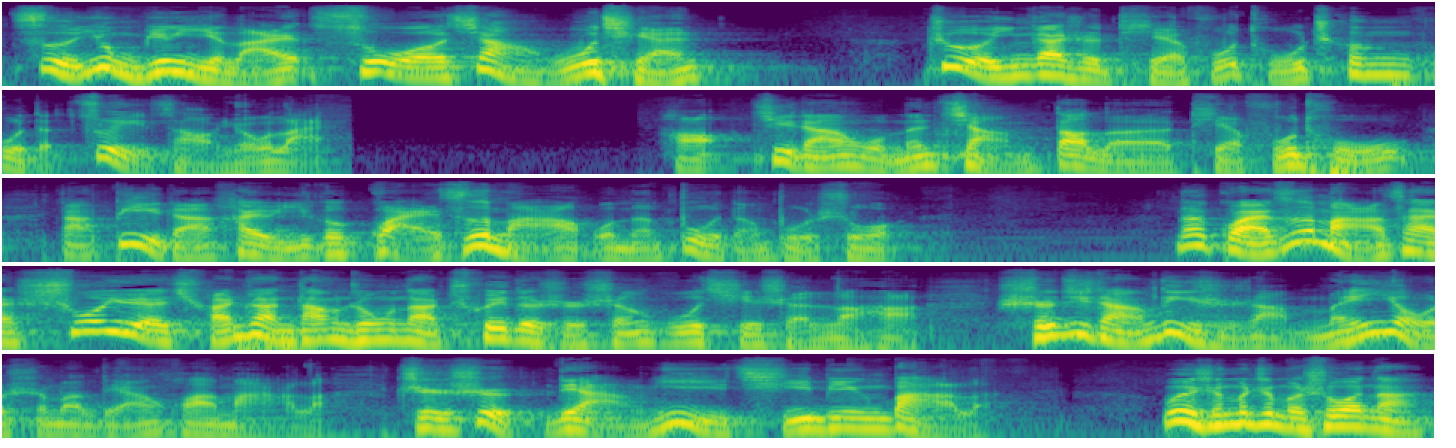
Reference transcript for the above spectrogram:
自用兵以来所向无前。这应该是铁浮屠称呼的最早由来。好，既然我们讲到了铁浮屠，那必然还有一个拐子马，我们不能不说。那拐子马在《说岳全传》当中呢，吹的是神乎其神了哈。实际上历史上没有什么连环马了，只是两翼骑兵罢了。为什么这么说呢？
